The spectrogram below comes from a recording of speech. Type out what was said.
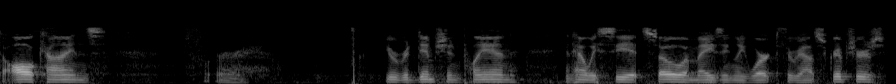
to all kinds, for your redemption plan and how we see it so amazingly worked throughout scriptures.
